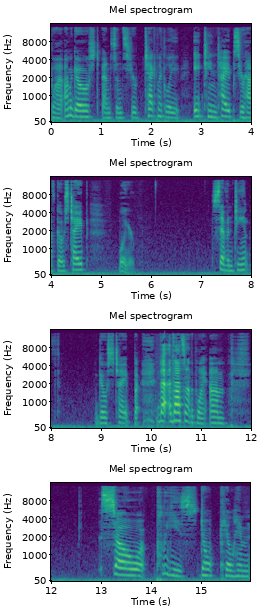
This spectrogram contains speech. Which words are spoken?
but I'm a ghost, and since you're technically 18 types, you're half ghost type. Well, you're 17th ghost type, but that that's not the point. Um, so please don't kill him.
